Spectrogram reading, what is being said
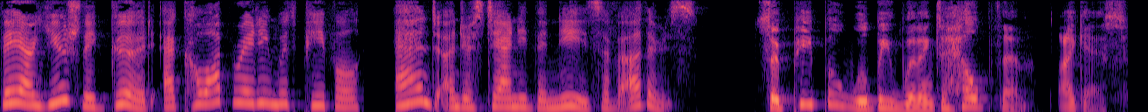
They are usually good at cooperating with people and understanding the needs of others. So people will be willing to help them, I guess.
